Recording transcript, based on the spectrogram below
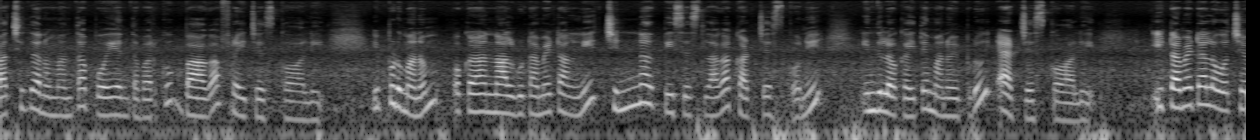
పచ్చితనం అంతా పోయేంత వరకు బాగా ఫ్రై చేసుకోవాలి. ఇప్పుడు మనం ఒక నాలుగు టమాటాలని చిన్న పీసెస్ లాగా కట్ చేసుకొని ఇందులోకైతే మనం ఇప్పుడు యాడ్ చేసుకోవాలి. ఈ టమాటాలో వచ్చే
